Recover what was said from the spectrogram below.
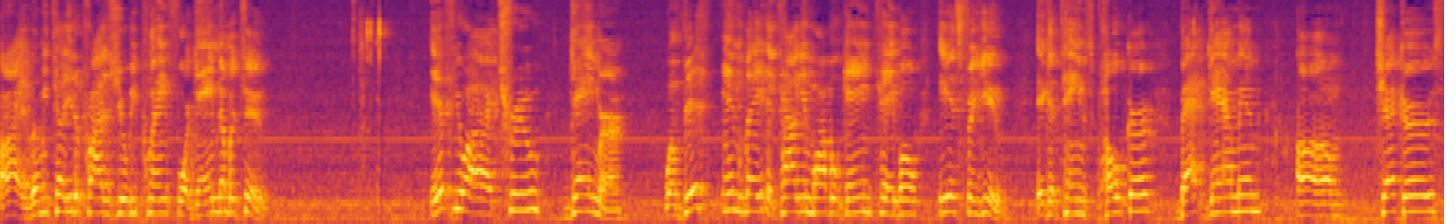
All right, let me tell you the prizes you'll be playing for game number two. If you are a true gamer, well, this inlaid Italian marble game table is for you. It contains poker, backgammon, um, checkers,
